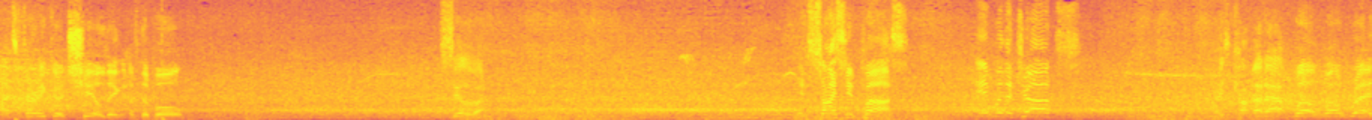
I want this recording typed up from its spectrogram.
That's very good shielding of the ball. Silva. Incisive pass. In with a chance. Oh, He's cut that out well, well read.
